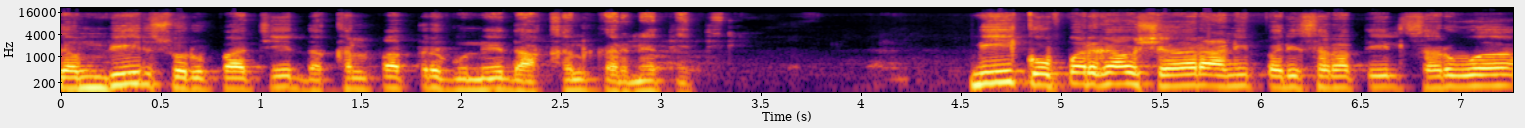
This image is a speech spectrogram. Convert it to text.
गंभीर स्वरूपाचे दखलपात्र गुन्हे दाखल करण्यात येतील. मी कोपरगाव शहर आणि परिसरातील सर्व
